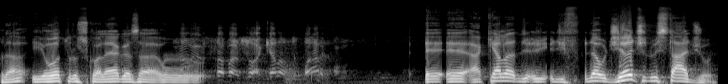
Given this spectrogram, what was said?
né? e outros colegas. A, o... aquela do barco? É, é, aquela de, de, não, diante do estádio.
